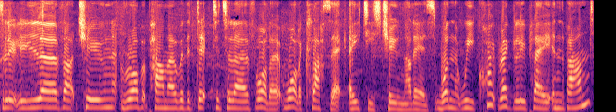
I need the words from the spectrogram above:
Absolutely love that tune. Robert Palmer with Addicted to Love. What a what a classic 80s tune that is. One that we quite regularly play in the band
